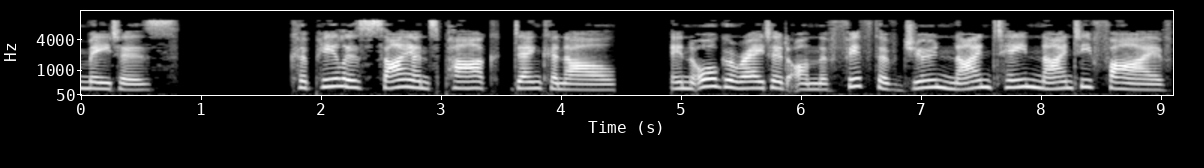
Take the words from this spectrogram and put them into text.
meters. Kapilas Science Park, Dhenkanal. Inaugurated on 5 June 1995.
